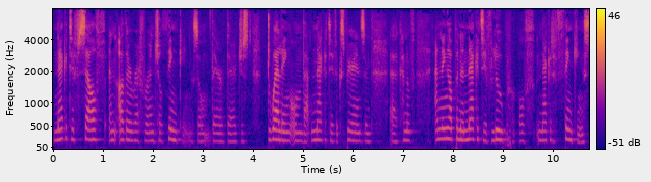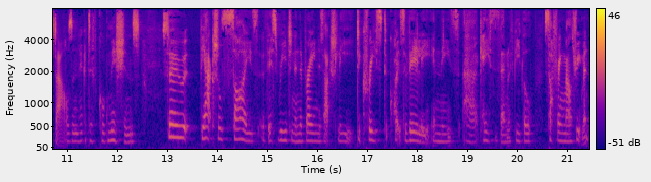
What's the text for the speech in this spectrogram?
negative self and other referential thinking. So they're they're just dwelling on that negative experience and uh, kind of ending up in a negative loop of negative thinking styles and negative cognitions. So the actual size of this region in the brain is actually decreased quite severely in these uh, cases, then, with people suffering maltreatment.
